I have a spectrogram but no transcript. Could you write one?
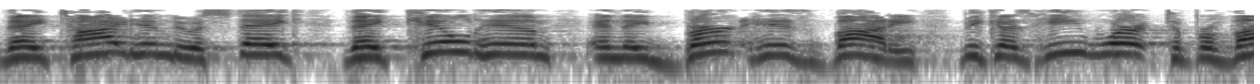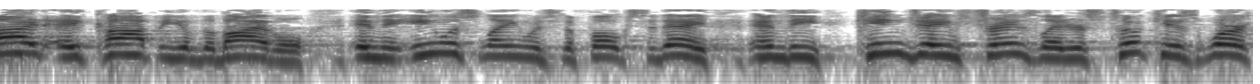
they tied him to a stake, they killed him, and they burnt his body because he worked to provide a copy of the Bible in the English language to folks today. And the King James translators took his work,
